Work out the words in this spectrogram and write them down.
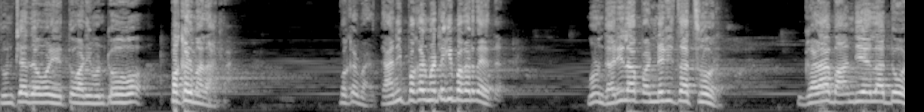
तुमच्या जवळ येतो आणि म्हणतो पकड मला आता पकड मार त्याने पकड म्हटलं की पकडता येतं. म्हणून धरीला पंढरीचा चोर. गळा बांधियला दोर.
